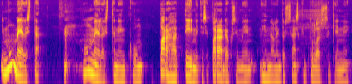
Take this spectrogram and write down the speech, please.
Niin mun mielestä, mun mielestä niin kuin parhaat tiimit ja se paradoksi, mihin, mihin olin tuossa äsken tulossakin, niin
